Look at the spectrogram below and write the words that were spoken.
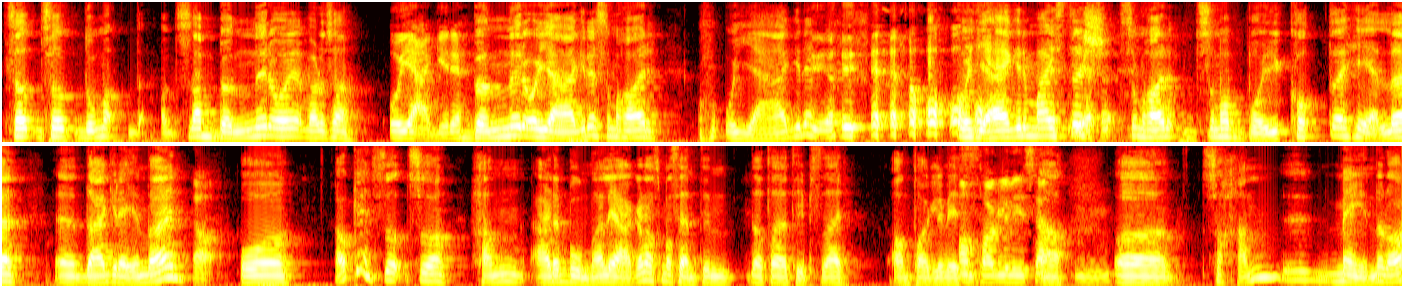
Så, så, de, så det er bønder og Hva var det du sa? Og jegere. Bønder og jegere som har Og jegere? Og jegermeisters som har, som har boikottet hele eh, det greien der. Ja. Og Ok, så, så han er det bonde eller jeger da som har sendt inn dette tipset der? Antageligvis. Antageligvis, ja. Og, så han eh, mener da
